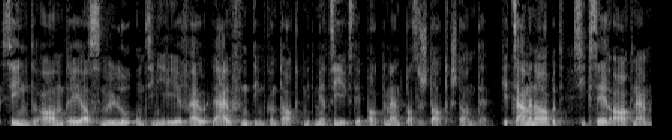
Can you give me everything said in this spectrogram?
sind Andreas Müller und seine Ehefrau laufend im Kontakt mit dem Erziehungsdepartement Basel-Stadt gestanden. Die Zusammenarbeit sei sehr angenehm.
